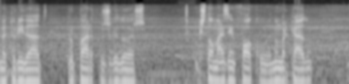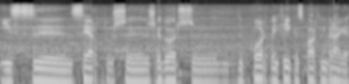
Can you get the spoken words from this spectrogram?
maturidade por parte dos jogadores que estão mais em foco no mercado e se certos uh, jogadores uh, de Porto, Benfica, Sporting Braga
